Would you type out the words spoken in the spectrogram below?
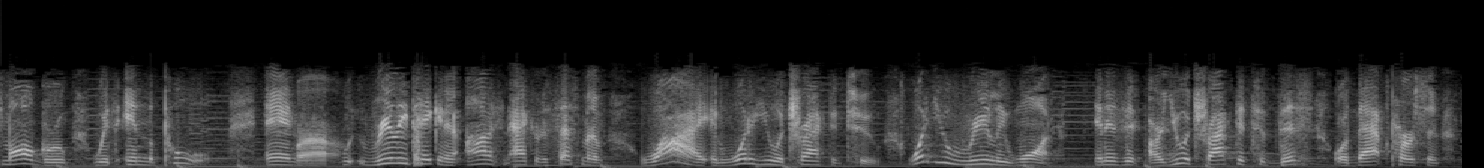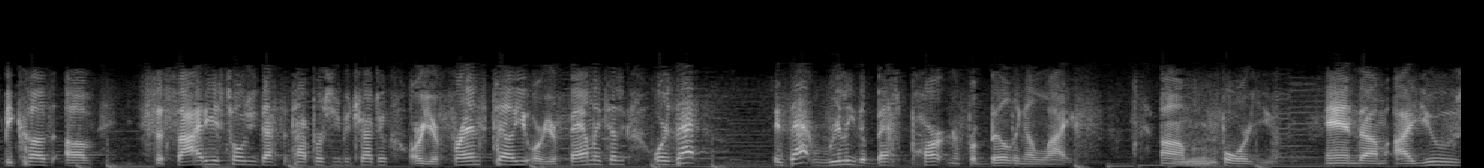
small group within the pool. And Wow. really taking an honest and accurate assessment of why and what are you attracted to? What do you really want? And is it are you attracted to this or that person because of society has told you that's the type of person you'd be attracted to or your friends tell you or your family tells you or is that is that really the best partner for building a life um, for you? And um, I use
